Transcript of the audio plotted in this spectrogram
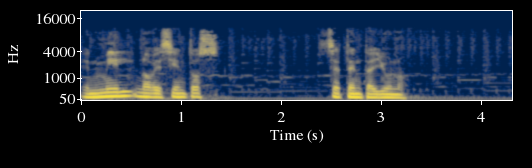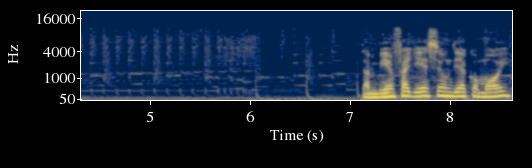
en 1971. También fallece un día como hoy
